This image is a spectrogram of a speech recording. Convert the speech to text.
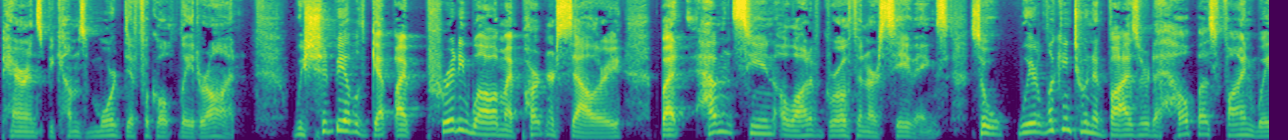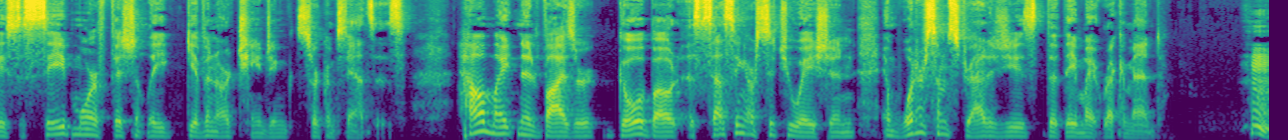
parents becomes more difficult later on we should be able to get by pretty well on my partner's salary, but haven't seen a lot of growth in our savings. So we're looking to an advisor to help us find ways to save more efficiently given our changing circumstances. How might an advisor go about assessing our situation and what are some strategies that they might recommend? Hmm.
